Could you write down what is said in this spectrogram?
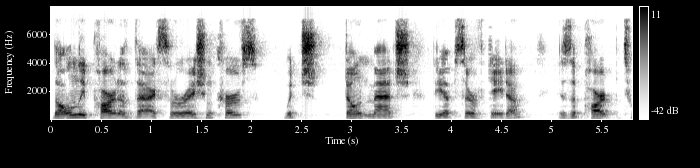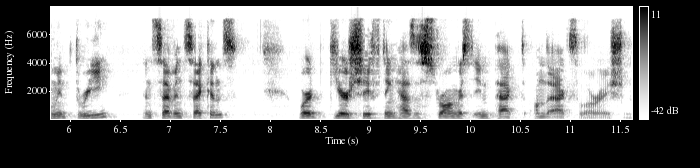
The only part of the acceleration curves which don't match the observed data is the part between 3 and 7 seconds, where gear shifting has the strongest impact on the acceleration.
